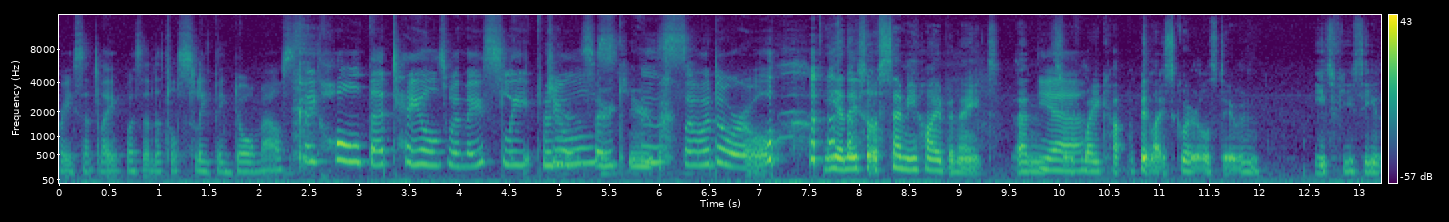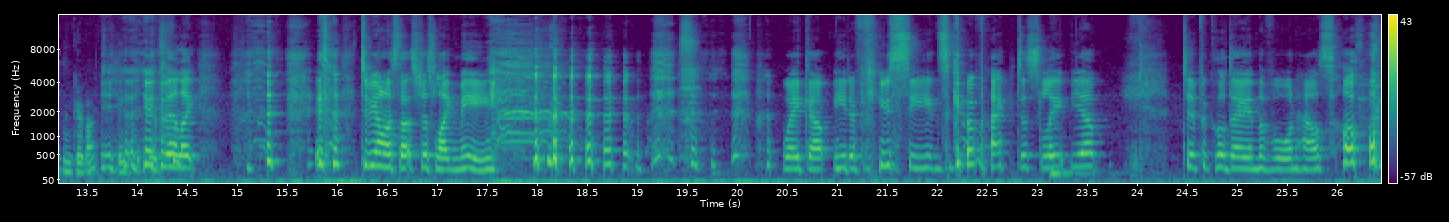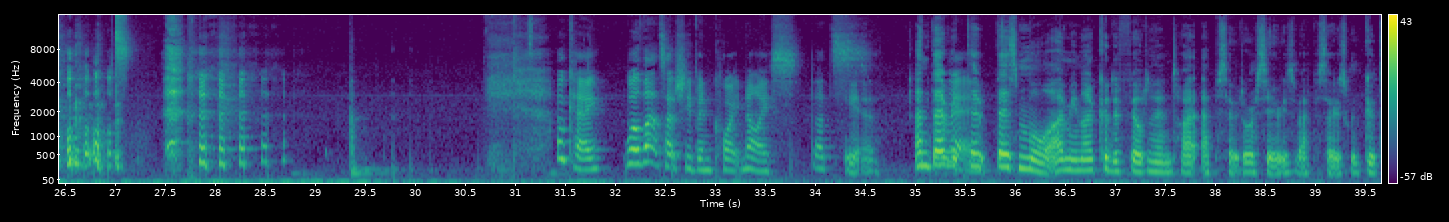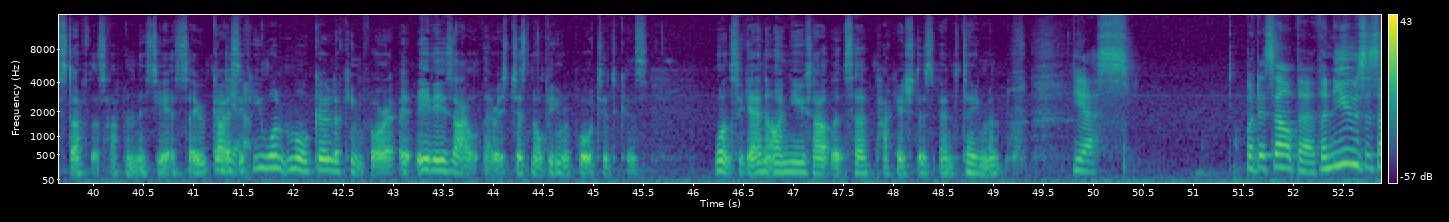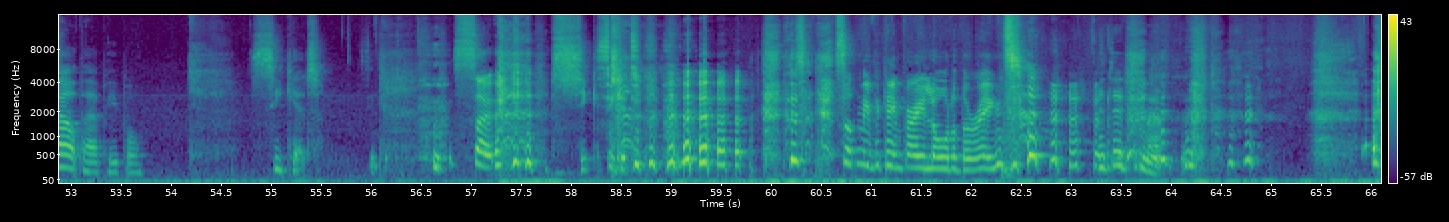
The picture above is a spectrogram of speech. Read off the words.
recently was a little sleeping dormouse. They hold their tails when they sleep, Jules. so cute. It's so adorable. Yeah, they sort of semi hibernate and sort of wake up a bit like squirrels do and eat a few seeds and go back to sleep. They're like, to be honest, that's just like me. Wake up, eat a few seeds, go back to sleep. Yep. Typical day in the Vaughan household. okay. Well, that's actually been quite nice. That's yeah. And there, Yeah. there, there's more. I mean, I could have filled an entire episode or a series of episodes with good stuff that's happened this year. So, guys, Yeah. if you want more, go looking for it. It, it is out there. It's just not being reported because, once again, our news outlets are packaged as entertainment. Yes. But it's out there. The news is out there, people. Seek it. So, seek it. Suddenly became very Lord of the Rings. It did, didn't it?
